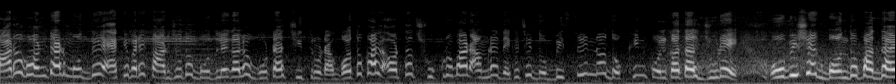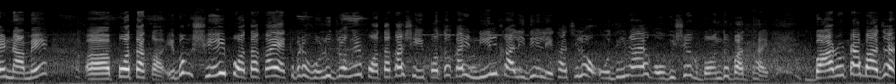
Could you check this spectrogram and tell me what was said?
বারো ঘণ্টার মধ্যে একেবারে কার্যত বদলে গেল গোটা চিত্রটা। গতকাল অর্থাৎ শুক্রবার আমরা দেখেছি বিস্তীর্ণ দক্ষিণ কলকাতা জুড়ে অভিষেক বন্দ্যোপাধ্যায়ের নামে পতাকা এবং সেই পতাকায় একেবারে হলুদ রঙের পতাকা, সেই পতাকায় নীল কালি দিয়ে লেখা ছিল অধিনায়ক অভিষেক বন্দ্যোপাধ্যায়। বারোটা বাজার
